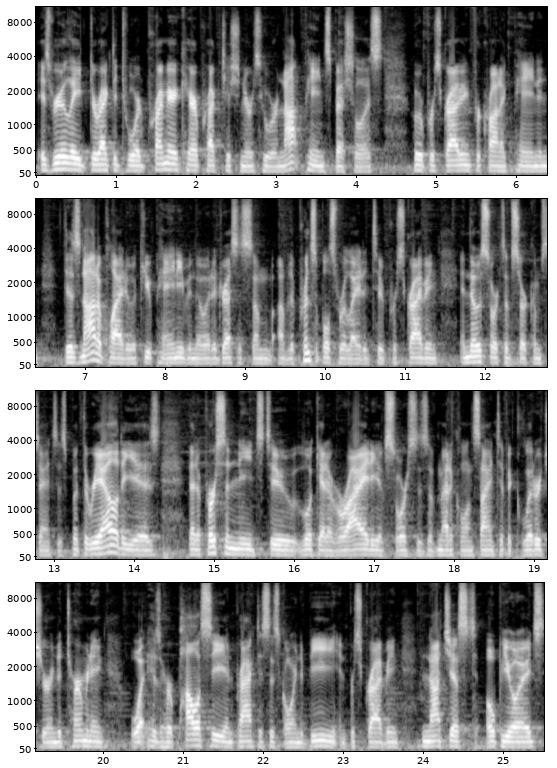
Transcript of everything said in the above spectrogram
is really directed toward primary care practitioners who are not pain specialists who are prescribing for chronic pain and does not apply to acute pain, even though it addresses some of the principles related to prescribing in those sorts of circumstances. But the reality is that a person needs to look at a variety of sources of medical and scientific literature in determining what his or her policy and practice is going to be in prescribing not just opioids,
